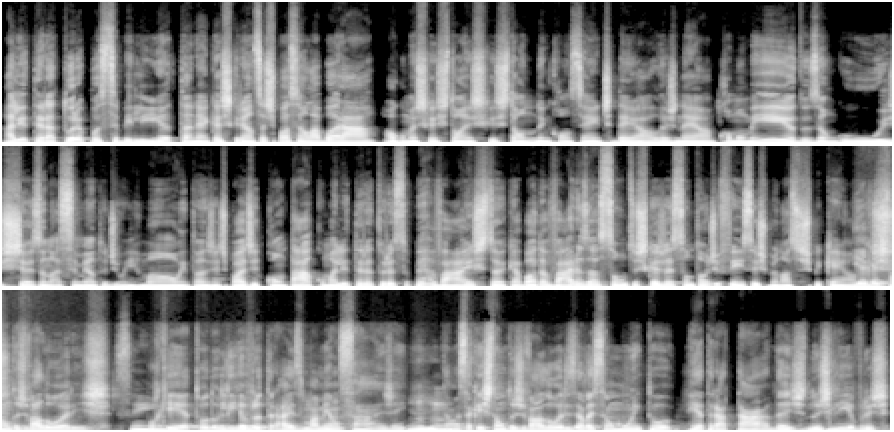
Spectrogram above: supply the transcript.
a literatura possibilita, né, que as crianças possam elaborar algumas questões que estão no inconsciente delas, né, como medos, angústias, o nascimento de um irmão. Então a gente pode contar com uma literatura super vasta que aborda vários assuntos que às vezes são tão difíceis para os nossos pequenos. E a questão dos valores. Sim. Porque todo livro traz uma mensagem. Uhum. Então, essa questão dos valores, elas são muito retratadas nos livros,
